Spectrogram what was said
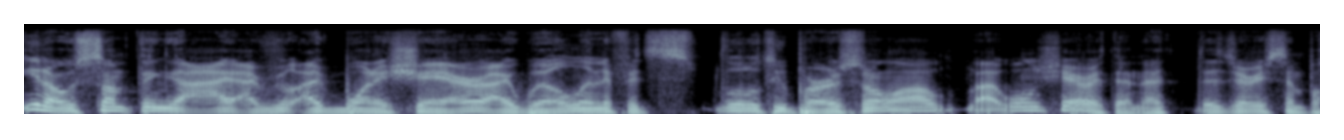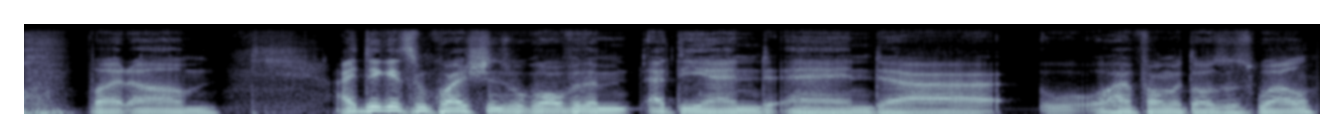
you know something I I, re- I want to share, I will, and if it's a little too personal, I'll I won't share it. Then that, that's very simple. But um, I did get some questions. We'll go over them at the end, and uh, we'll have fun with those as well.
